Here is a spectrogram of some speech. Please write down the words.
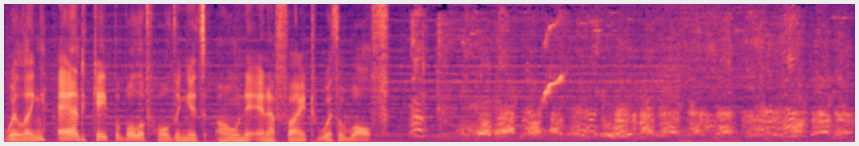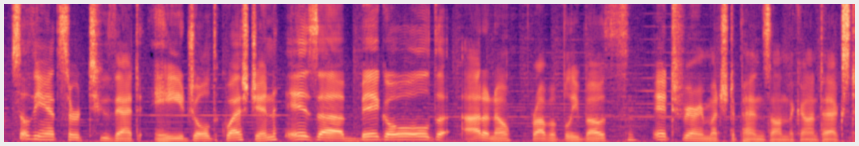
willing, and capable of holding its own in a fight with a wolf. So the answer to that age-old question is a big old, I don't know, probably both. It very much depends on the context.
